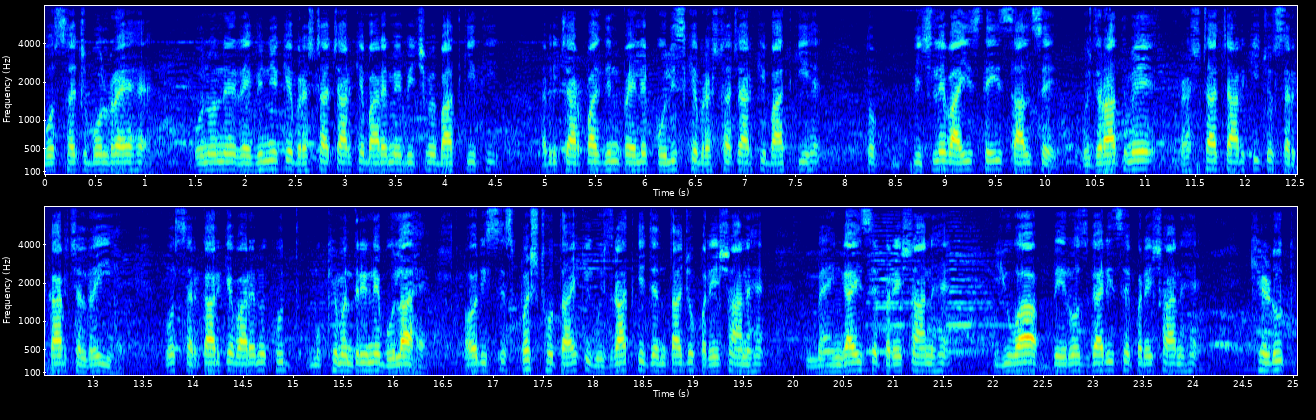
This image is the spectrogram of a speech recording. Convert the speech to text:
वो सच बोल रहे हैं। उन्होंने रेवेन्यू के भ्रष्टाचार के बारे में बीच में बात की थी। अभी चार पाँच दिन पहले पुलिस के भ्रष्टाचार की बात की है तो पिछले 22-23 साल से गुजरात में भ्रष्टाचार की जो सरकार चल रही है, वो सरकार के बारे में खुद मुख्यमंत्री ने बोला है और इससे स्पष्ट होता है कि गुजरात की जनता जो परेशान है, महँगाई से परेशान है, युवा बेरोजगारी से परेशान है, खेडूत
